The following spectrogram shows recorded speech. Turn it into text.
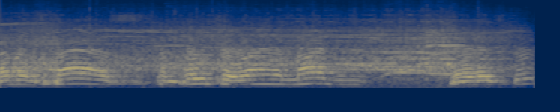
Clemens pass complete to Ryan Martin. And it's good.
